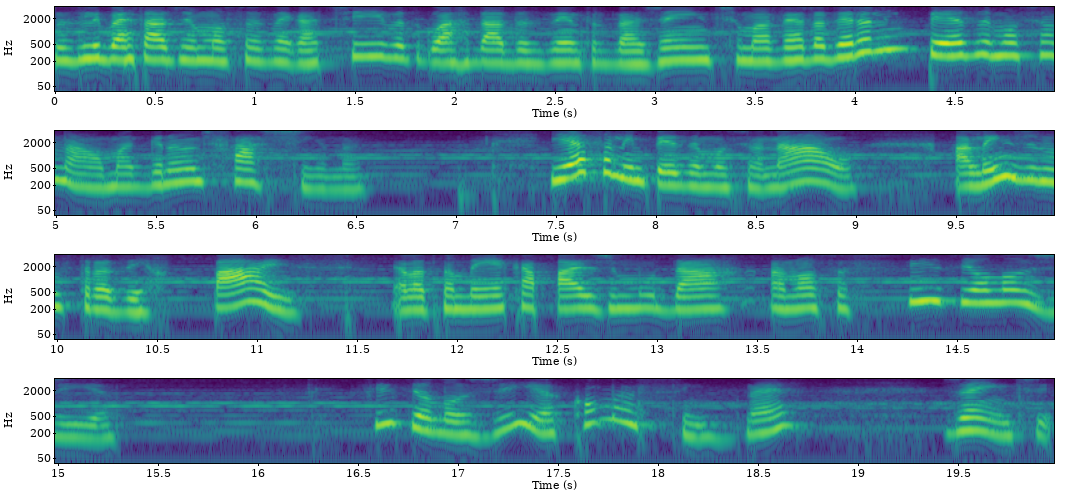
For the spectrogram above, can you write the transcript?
Nos libertar de emoções negativas guardadas dentro da gente, uma verdadeira limpeza emocional, uma grande faxina. E essa limpeza emocional, além de nos trazer paz, ela também é capaz de mudar a nossa fisiologia. Fisiologia? Como assim, né? Gente,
